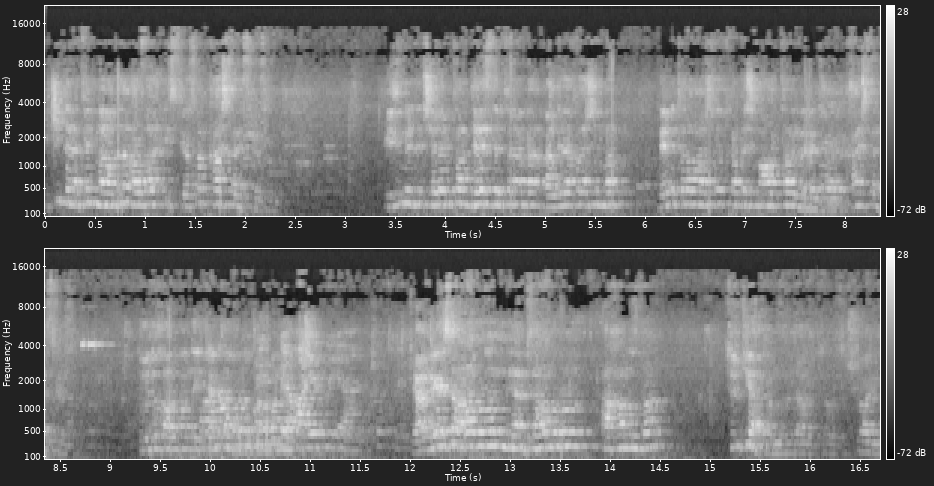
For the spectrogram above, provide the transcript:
iki tane film aradılar. Araba istiyorsan kaç tane istiyorsun? İzmir'de şöyle bir tane Deniz'de bir tane galeri arkadaşım var. Ben bir tane açtı. Kardeşim altı tane vereceğiz. Kaç tane istiyorsun? Duyduk arabanın internetten Anadolu bulduk. Arabanı bir ayrı yani. Çok. Yani neyse Anadolu'nun, yani biz Anadolu'nun arkamızda, Türkiye arkamızda daha doğrusu şu an yani.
